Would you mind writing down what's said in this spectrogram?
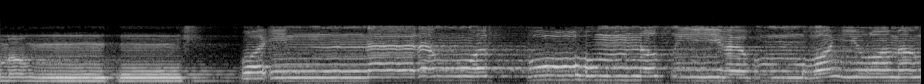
منقوص. وإنا لموفوهم نصيبهم غير منقوص.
